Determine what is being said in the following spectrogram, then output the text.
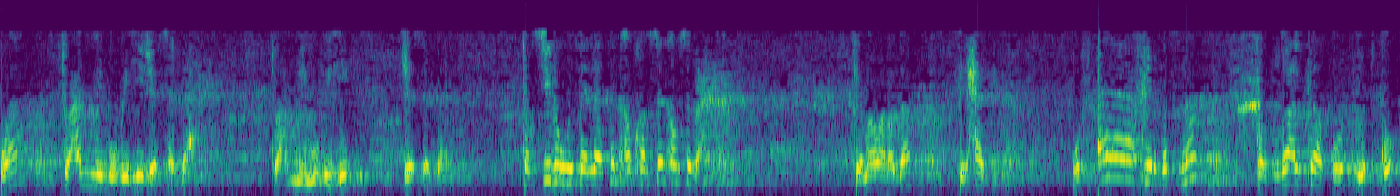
وتعمم به جسده. تعمم به جسده. تغسله ثلاثا أو خمسا أو سبعا. كما ورد في الحديث. وفي آخر غسلة توضع الكافور متكوك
